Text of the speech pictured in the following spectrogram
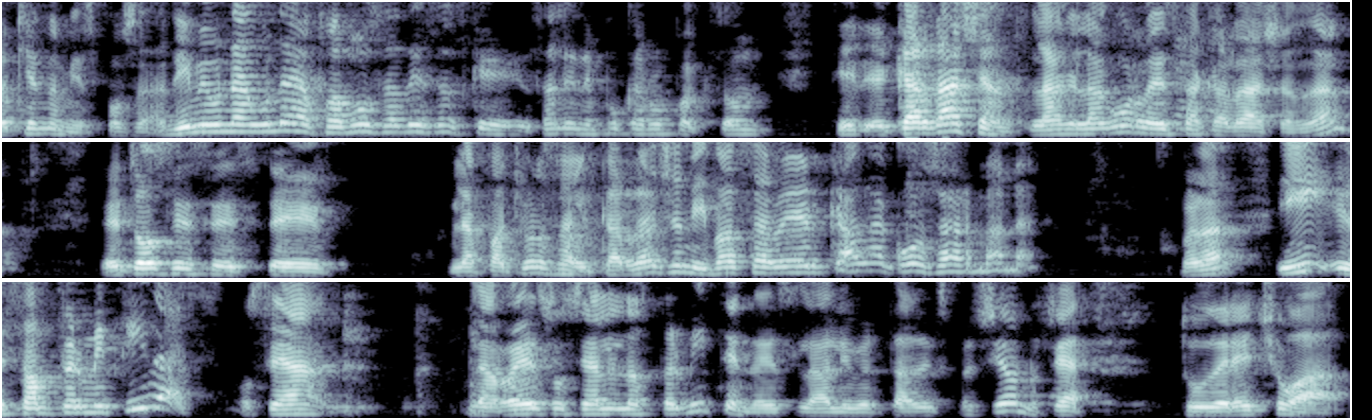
aquí anda mi esposa. Dime una, una famosa de esas que salen en poca ropa, que son eh, Kardashians, la, la gorda esta Kardashian, ¿verdad? Entonces, este, la pachuras al Kardashian y vas a ver cada cosa, hermana. Y están permitidas, o sea, las redes sociales las permiten, es la libertad de expresión, o sea, tu derecho a,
